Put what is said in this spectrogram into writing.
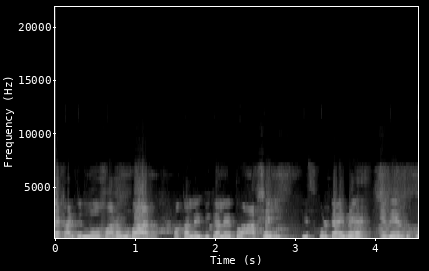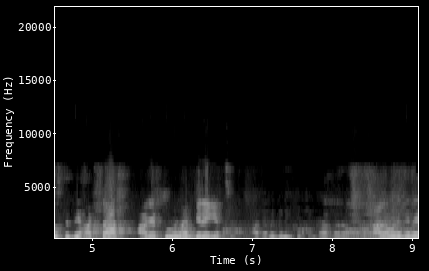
দেখার জন্য বারংবার সকালে বিকালে তো আসেই স্কুল টাইমে এদের উপস্থিতির হারটা আগের তুলনায় বেড়ে গেছে। আগামী দিনে কি চিন্তা ভাবনা রাখছেন? আগামী দিনে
